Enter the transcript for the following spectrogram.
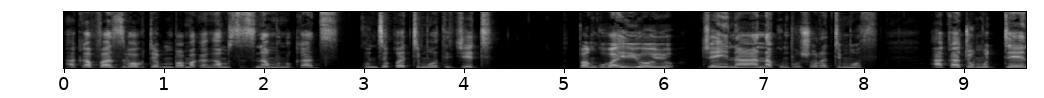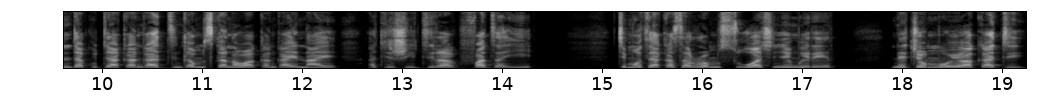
akabva aziva kuti mumba makanga musisina munhukadzi kunze kwatimothy chete. Panguva iyoyo jane haana kumbosvora timothy. Akatomutenda kuti akanga adzinga musikana waakanga ainaye achizviitira kufadza iye timothy akazarura musuwo achinyemwerera. Nechomwoyo akati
